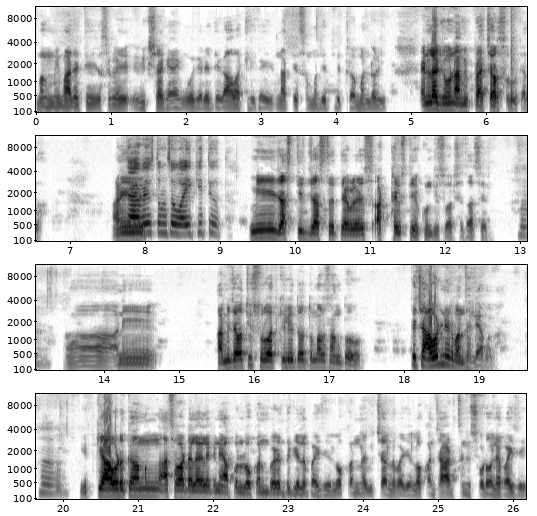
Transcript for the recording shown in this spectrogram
मग मी माझे ते सगळे रिक्षा गँग वगैरे ते गावातली काही नाते संबंधित मित्र मंडळी यांना घेऊन आम्ही प्रचार सुरू केला आणि त्यावेळेस तुमचं वय किती होतं मी जास्तीत जास्त त्यावेळेस अठ्ठावीस ते एकोणतीस वर्षाचा असेल हम्म. अं, आणि आम्ही जेव्हा ती सुरुवात केली तर तुम्हाला सांगतो त्याची आवड निर्माण झाली आम्हाला. हम्म. इतकी आवड का मग असं वाटायला लागलं की नाही आपण लोकांपर्यंत गेलं पाहिजे लोकांना विचारलं पाहिजे लोकांच्या अडचणी सोडवल्या पाहिजे.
